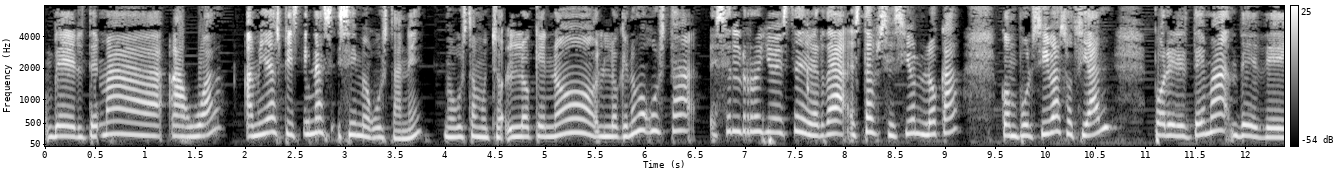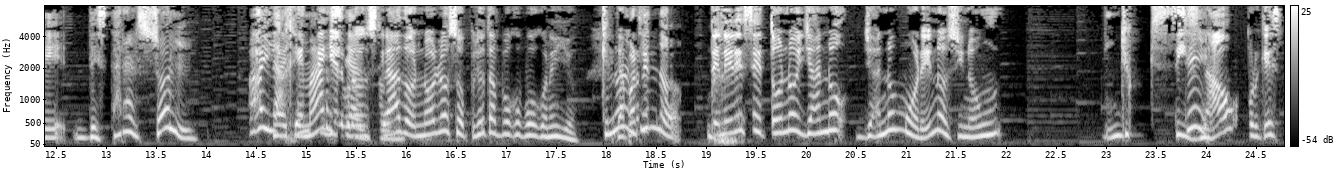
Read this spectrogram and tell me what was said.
del tema agua, a mí las piscinas sí me gustan, ¿eh? Me gusta mucho. Lo que no, lo que no me gusta es el rollo este de verdad, esta obsesión loca, compulsiva, social, por el tema de, de, de estar al sol. Ay, la De gente y el bronceado, no lo sop yo tampoco puedo con ello. Que no lo aparte- entiendo. Tener ese tono ya no, ya no moreno, sino un, un tiznao, porque es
